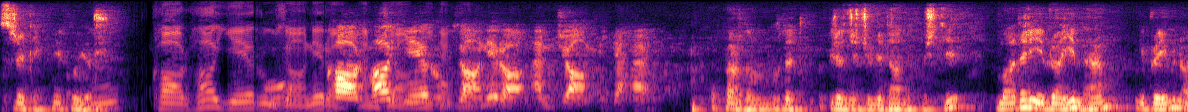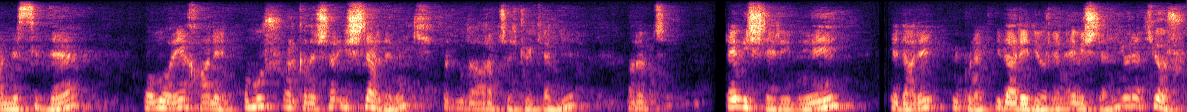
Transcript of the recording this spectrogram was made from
sıcak ekmeği koyuyor. او کارهای روزانه را کارهای انجام می‌دهد. روزانه را انجام می دهد. Pardon burada bir önce cümle devam etmişti. Mader İbrahim hem İbrahim'in annesi de Omure Hane. Omur arkadaşlar işler demek. Bu da Arapça kökenli. Arapça ev işlerini idare hükümet idare ediyor. Yani ev işlerini yönetiyor.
